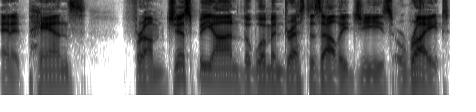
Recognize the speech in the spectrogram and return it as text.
and it pans from just beyond the woman dressed as Ali G's right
